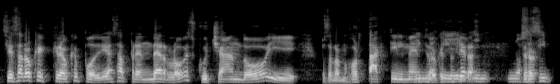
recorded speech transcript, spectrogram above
si es algo que creo que podrías aprenderlo escuchando y pues a lo mejor táctilmente, Y- lo que tú quieras. y no Pero- sé si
